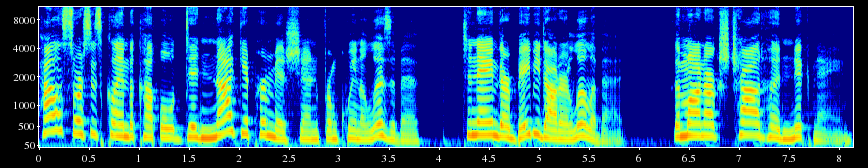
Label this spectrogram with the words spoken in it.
palace sources claim the couple did not get permission from Queen Elizabeth to name their baby daughter Lilibet, the monarch's childhood nickname.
